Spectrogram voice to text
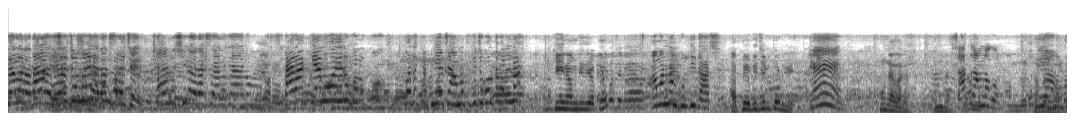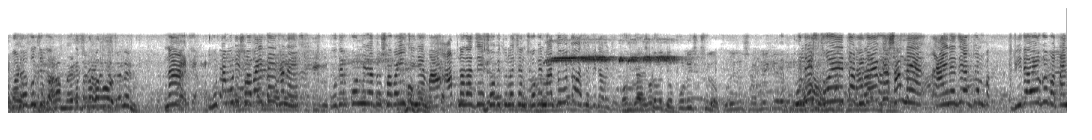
চালা তারা কিসের জন্য এরকম করেছে? তারা কেন এরকম পদক্ষেপ নিয়েছে? আমরা তো কিছু বলতে পারি না। কি নাম দিদি আপনার? আমার নাম ভুলটি দাস। আপনি বিজেপি কর্মী? হ্যাঁ। কোন এলাকা কুচু না, মোটামুটি সবাই তো এখানে। ওদের কর্মীরা তো সবাই বা আপনারা যে ছবি তুলেছেন, ছবির পুলিশের সামনে, আইনে একজন বিধায়কের তাই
